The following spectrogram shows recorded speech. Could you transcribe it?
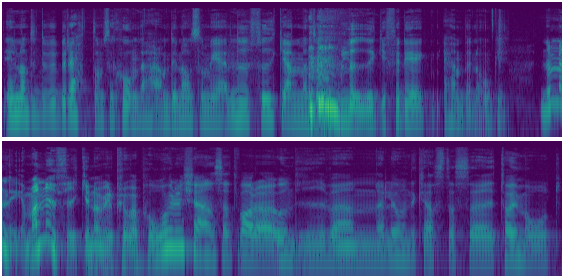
det någonting du vill berätta om sessionen här? Om det är någon som är nyfiken men typ blyg? För det händer nog. Nej men är man nyfiken och vill prova på hur det känns att vara undergiven eller underkasta sig, ta emot,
